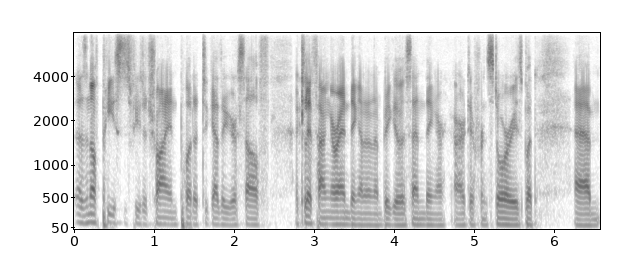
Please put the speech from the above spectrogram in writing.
there's enough pieces for you to try and put it together yourself. A cliffhanger ending and an ambiguous ending are, are different stories, but um,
